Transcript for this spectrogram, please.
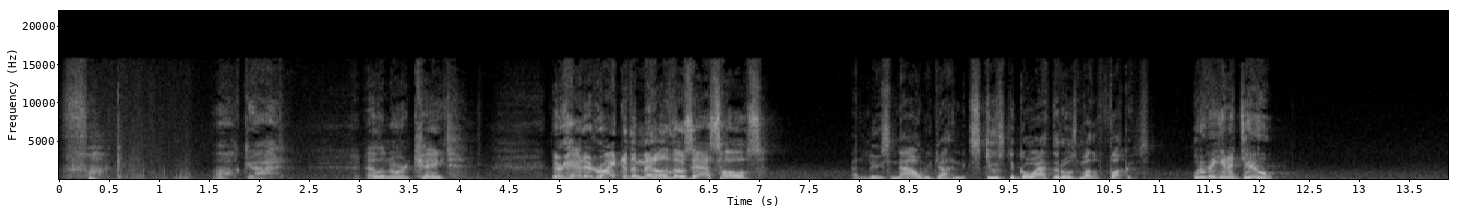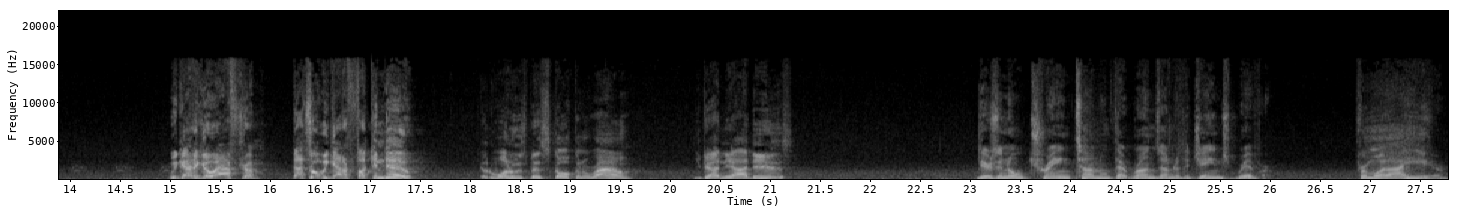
Fuck. Oh, God. Eleanor and Kate. They're headed right to the middle of those assholes. At least now we got an excuse to go after those motherfuckers. What are we gonna do? We gotta go after him. That's what we gotta fucking do. You're the one who's been skulking around. You got any ideas? There's an old train tunnel that runs under the James River. From what I hear,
